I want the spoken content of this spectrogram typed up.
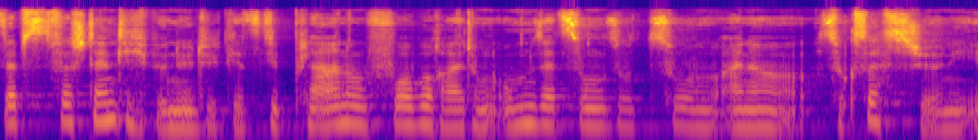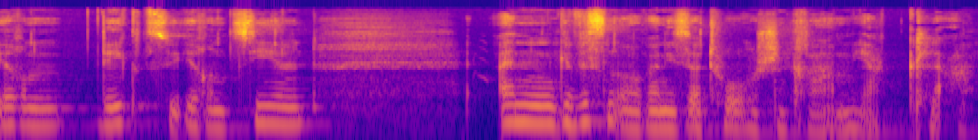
Selbstverständlich benötigt jetzt die Planung, Vorbereitung, Umsetzung so zu einer Success Journey, ihrem Weg zu ihren Zielen, einen gewissen organisatorischen Rahmen, ja klar.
